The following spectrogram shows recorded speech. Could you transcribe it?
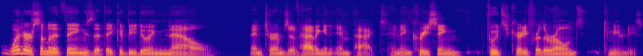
what are some of the things that they could be doing now in terms of having an impact and increasing food security for their own communities?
